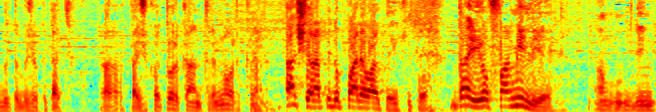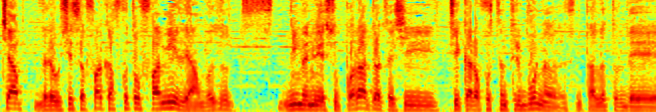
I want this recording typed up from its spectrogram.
după jucătați ca, ca jucător, ca antrenor. Ca... Da, și Rapidul pare o altă echipă. Da, e o familie. Am, din ce am reușit să fac, a făcut o familie. Am văzut, nimeni nu e supărat, toate, și cei care au fost în tribună sunt alături de,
